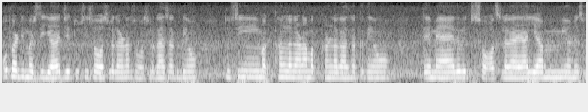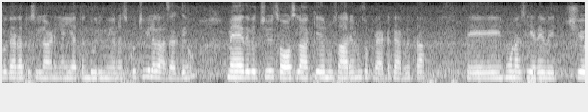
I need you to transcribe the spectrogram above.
ਉਹ ਤੁਹਾਡੀ ਮਰਜ਼ੀ ਆ, ਜੇ ਤੁਸੀਂ ਸੌਸ ਲਗਾਉਣਾ, ਸੌਸ ਲਗਾ ਸਕਦੇ ਹੋ। ਤੁਸੀਂ ਮੱਖਣ ਲਗਾਉਣਾ, ਮੱਖਣ ਲਗਾ ਸਕਦੇ ਹੋ। ਤੇ ਮੈਂ ਇਹਦੇ ਵਿੱਚ ਸੌਸ ਲਗਾਇਆ ਜਾਂ ਮਿਓਨਸ ਵਗੈਰਾ ਤੁਸੀਂ ਲਾਣੀ ਆ ਜਾਂ ਤੰਦੂਰੀ ਮਿਓਨਸ ਕੁਝ ਵੀ ਲਗਾ ਸਕਦੇ ਹੋ। ਮੈਂ ਇਹਦੇ ਵਿੱਚ ਸੌਸ ਲਾ ਕੇ ਉਹਨੂੰ ਸਾਰਿਆਂ ਨੂੰ ਸਪਰੈਡ ਕਰ ਦਿੱਤਾ ਤੇ ਹੁਣ ਅਸੀਂ ਇਹਦੇ ਵਿੱਚ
